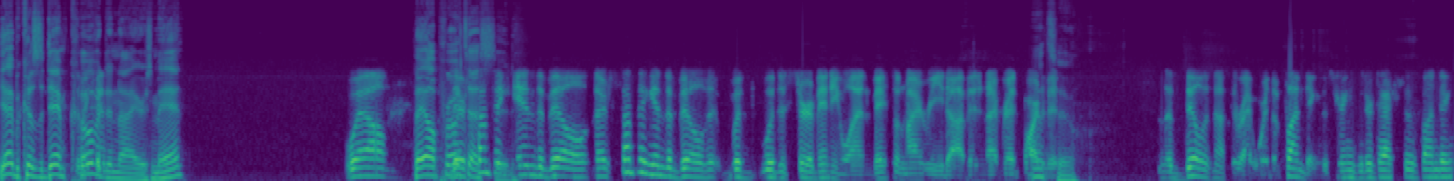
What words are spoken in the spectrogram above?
Yeah, because the damn COVID because- deniers, man. Well, They all there's something in the bill. There's something in the bill that would would disturb anyone, based on my read of it, and I've read part That's of it. who. the bill is not the right word. The funding, the strings that are attached to the funding.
